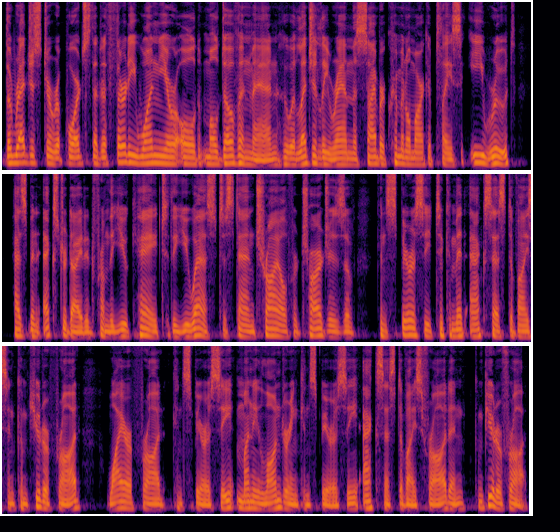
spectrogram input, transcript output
The Register reports that a 31 year old Moldovan man who allegedly ran the cybercriminal marketplace E-Root has been extradited from the UK to the US to stand trial for charges of conspiracy to commit access device and computer fraud, wire fraud conspiracy, money laundering conspiracy, access device fraud, and computer fraud.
